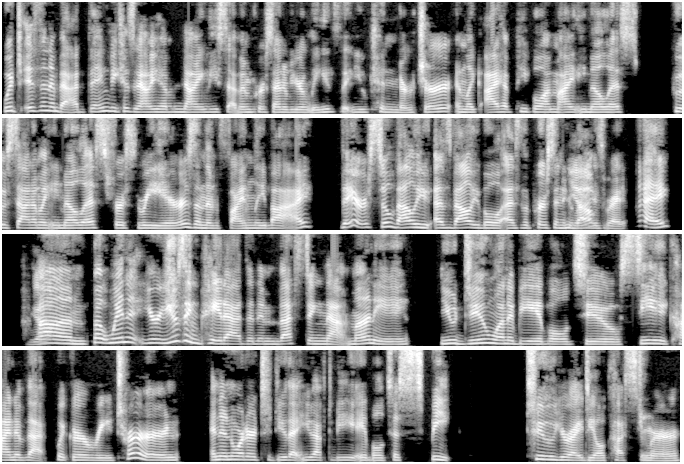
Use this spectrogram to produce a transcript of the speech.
which isn't a bad thing because now you have 97% of your leads that you can nurture. And like I have people on my email list who have sat on my email list for three years and then finally buy, they are still value as valuable as the person who yep. buys right away. Yep. Um, but when it, you're using paid ads and investing that money, you do want to be able to see kind of that quicker return. And in order to do that, you have to be able to speak to your ideal customer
